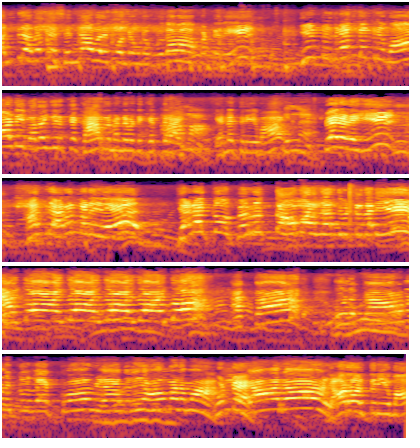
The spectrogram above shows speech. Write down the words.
அன்று அளந்த செந்தாமரை போன்ற உனக்கு முகமாகப்பட்டது. இன்று தினத்தன்று வாடி வதங்கி இருக்க காரணம் என்னவென்று கேட்கிறாய். என்ன தெரியுமா? பேரழகி அன்று அரண்மனையிலே எனக்கும் பெருத்த அவமானம் நடந்து விட்டதடி ஐயோ ஐயோ ஐயோ ஐயோ ஐயோ. அத்தா உனக்கு அரமணிக்குள் வைக்கும் வேதனை அவமானமா? உண்மை. யாரால்? யாரால் தெரியுமா?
